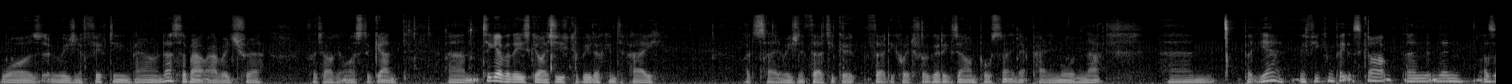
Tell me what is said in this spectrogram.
was a region of fifteen pound. That's about average for for a Target Master gun. Um, together, these guys you could be looking to pay, I'd say, a region of 30, good, 30 quid for a good example. Certainly don't pay any more than that. Um, but yeah, if you can pick this guy up, and then as,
